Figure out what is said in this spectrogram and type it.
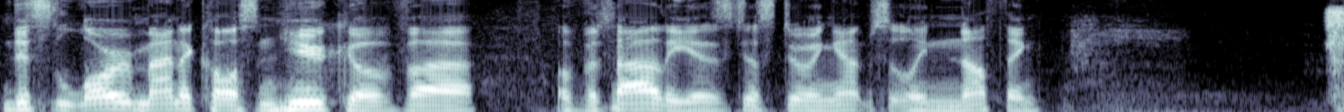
this low mana cost nuke of, uh, of Vitali is just doing absolutely nothing.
